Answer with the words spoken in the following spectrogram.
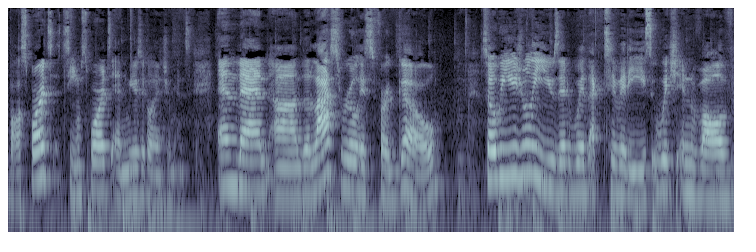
ball sports team sports and musical instruments and then uh, the last rule is for go so we usually use it with activities which involve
